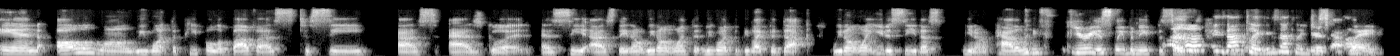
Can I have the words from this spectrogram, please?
and all along we want the people above us to see us as good as see us. They don't we don't want that we want to be like the duck. We don't want you to see us you know paddling furiously beneath the surface. Uh-huh, exactly exactly just that way.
